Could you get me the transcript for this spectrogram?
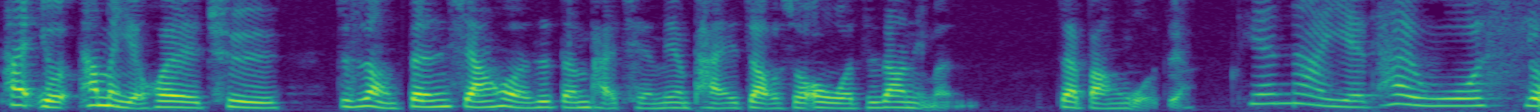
他有，他们也会去，就是那种灯箱或者是灯牌前面拍照，说哦，我知道你们在帮我这样。天呐，也太窝心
